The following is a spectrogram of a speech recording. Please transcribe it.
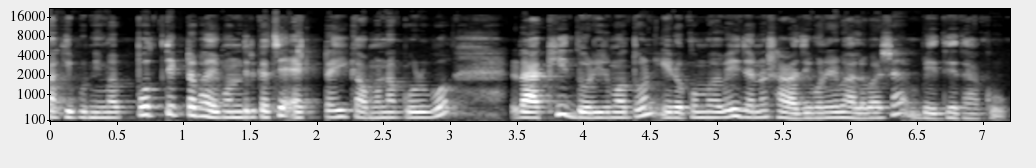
রাখি পূর্ণিমা। প্রত্যেকটা ভাই বোনদের কাছে একটাই কামনা করব, রাখি দড়ির মতন, এরকমভাবেই যেন সারা জীবনের ভালোবাসা বেঁধে থাকুক।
